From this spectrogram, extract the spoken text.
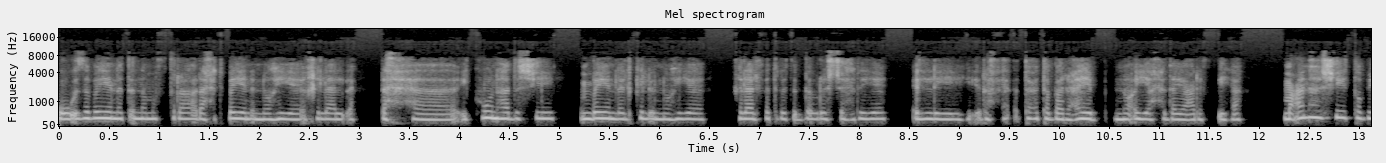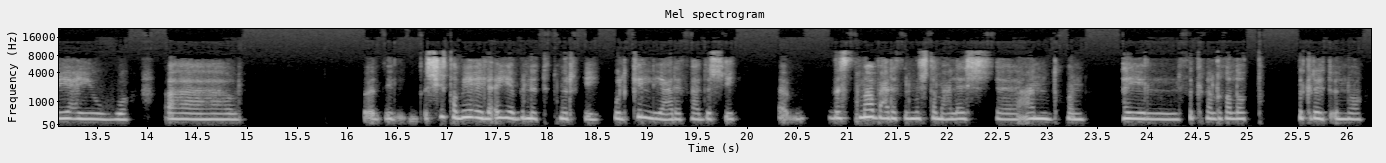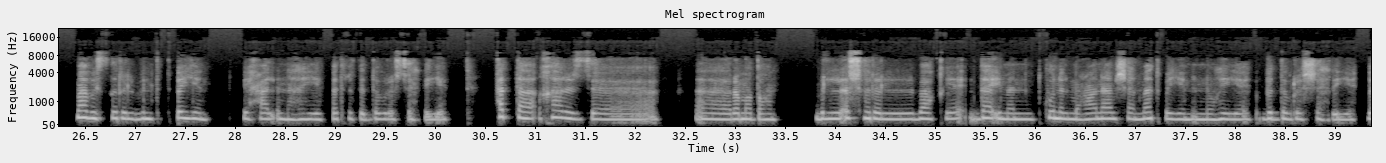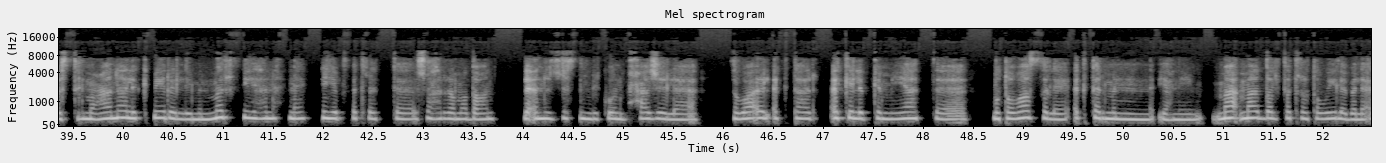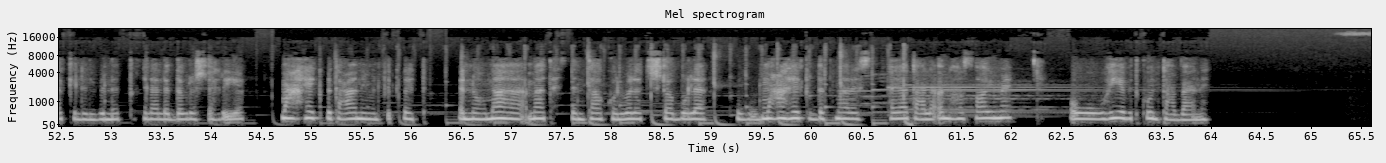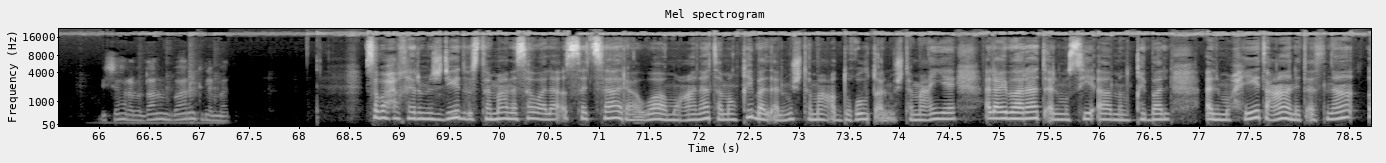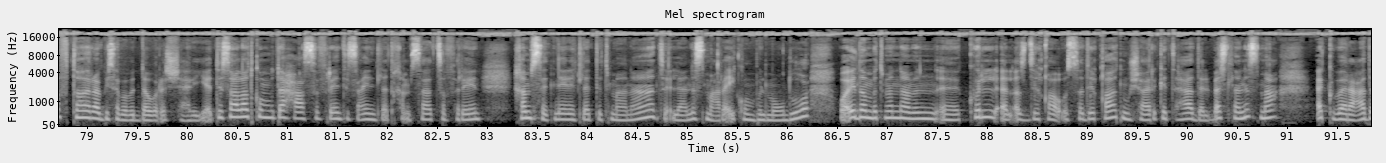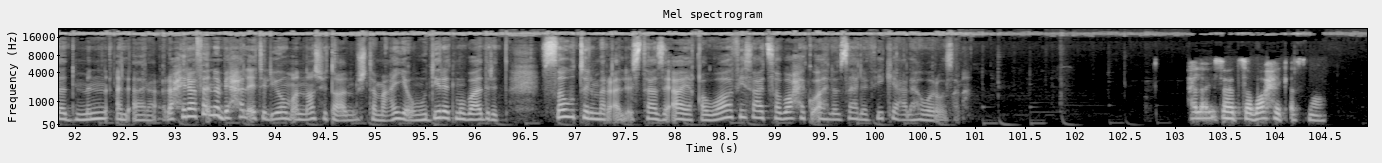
وإذا بيّنت إنها مفطرة راح تبين إنه هي خلال راح يكون هذا الشي مبين للكل إنه هي خلال فترة الدورة الشهرية اللي راح تعتبر عيب إنه أي حدا يعرف فيها. مع إنها شي طبيعي و آه شي طبيعي لأي بنت تمر فيه والكل يعرف هذا الشي. بس ما بعرف المجتمع ليش عندهم هي الفكرة الغلط فكرة إنه ما بيصير البنت تبين في حال إنها هي فترة الدورة الشهرية. حتى خارج آه، آه، رمضان. بالأشهر الباقية دائما تكون المعاناة مشان ما تبين إنه هي بالدورة الشهرية. بس المعاناة الكبيرة اللي بنمر فيها نحن هي بفترة آه، شهر رمضان لأنه الجسم بيكون بحاجة لسوائل أكثر أكل بكميات متواصلة أكثر من يعني ما ما تضل فترة طويلة بلا أكل البنت خلال الدورة الشهرية. مع هيك بتعاني من فكرة إنه ما ما تحسن تاكل ولا تشرب ولا ومع هيك بدها تمارس حياتها على إنها صايمة. وهي بتكون تعبانة. بشهر رمضان المبارك لما صباح الخير من جديد واستمعنا سوا لقصة سارة ومعاناتها من قبل المجتمع الضغوط المجتمعية العبارات المسيئة من قبل المحيط. عانت أثناء إفطارها بسبب الدورة الشهرية. اتصالاتكم متاحة على صفرين تسعين ثلاث خمسات صفرين خمسة اثنين ثلاثة ثمانات. لنسمع رأيكم بالموضوع. وأيضا بتمنى من كل الأصدقاء والصديقات مشاركة هذا البث لنسمع أكبر عدد من الآراء. رح يرافقنا بحلقة اليوم الناشطة المجتمعية ومديرة مبادرة صوت المرأة الأستاذة آية قواه في سعد صباحك واهلا وسهلا فيكي على هوا روزنا. هلا يسعد صباحك أسماء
